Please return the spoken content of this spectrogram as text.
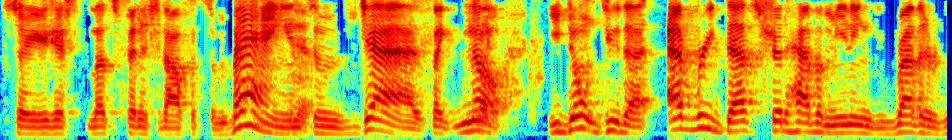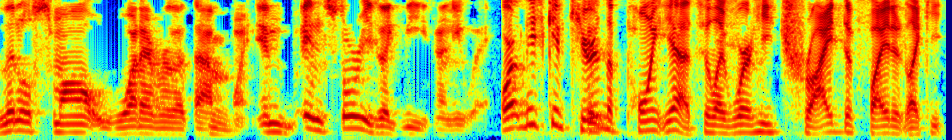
So you just let's finish it off with some bang and Yeah. some jazz. Like no, Like- you don't do that. Every death should have a meaning, rather little, small, whatever. At that Hmm. point, in in stories like these, anyway. Or at least give Kieran the point, yeah, to like where he tried to fight it, like he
